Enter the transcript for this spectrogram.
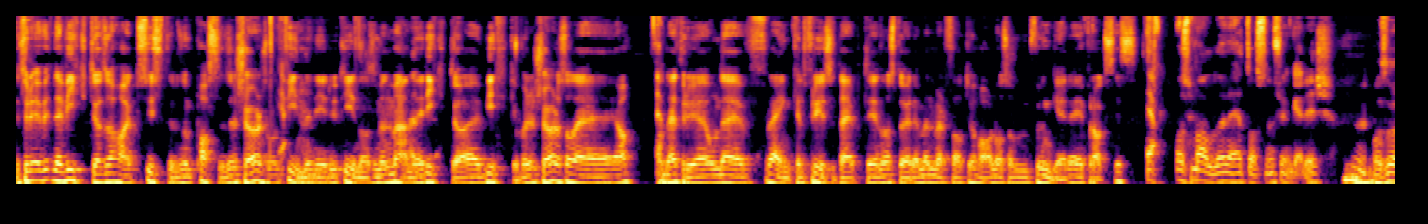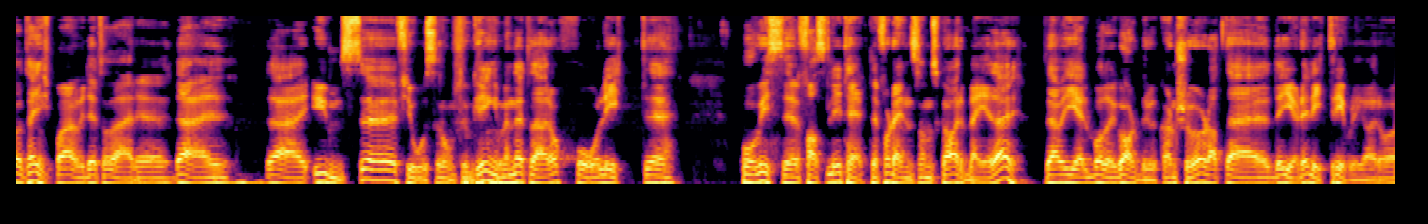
Jeg tror Det er viktig å ha et system som passer seg sjøl, så man finner de rutinene som en mener er riktig og virker for seg sjøl. Det, ja, så det tror jeg, om det er fra enkelt fryseteip til noe større, men i hvert fall at du har noe som fungerer i praksis. Ja, Og som alle vet åssen fungerer. Og så tenk på jo dette der eh, Det er, det er ymse fjos rundt omkring, men dette der å få litt eh, på visse fasiliteter for den som skal arbeide der. Det gjelder både gårdbrukeren sjøl, at det, er- det gjør det litt triveligere å,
